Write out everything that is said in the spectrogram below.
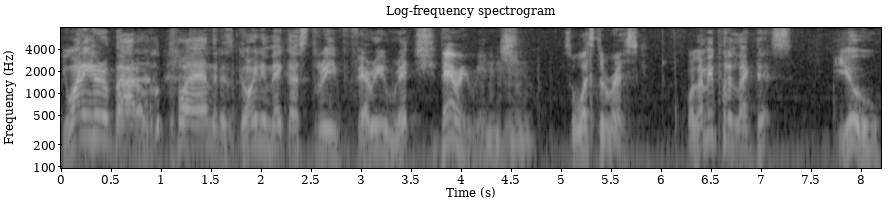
you want to hear about a little plan that is going to make us three very rich? Very rich. Mm-hmm. So what's the risk? Well, let me put it like this. You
